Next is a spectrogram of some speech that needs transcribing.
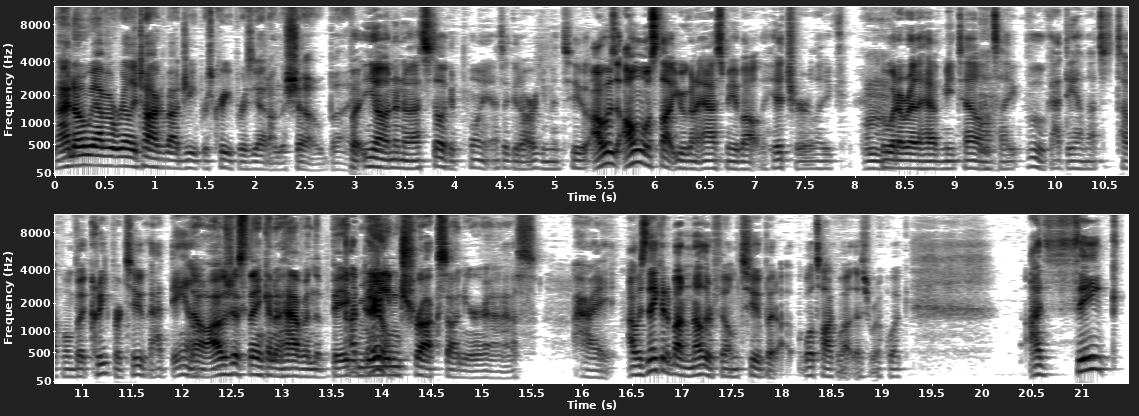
And I know we haven't really talked about Jeepers Creepers yet on the show, but, But yeah, no, no, that's still a good point. That's a good argument too. I was I almost thought you were going to ask me about the Hitcher, like Mm. who would I rather have me tell? It's like, ooh, goddamn, that's a tough one. But Creeper too, goddamn. no, I was just thinking of having the big God damn. mean trucks on your ass. All right. I was thinking about another film too, but we'll talk about this real quick. I think,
